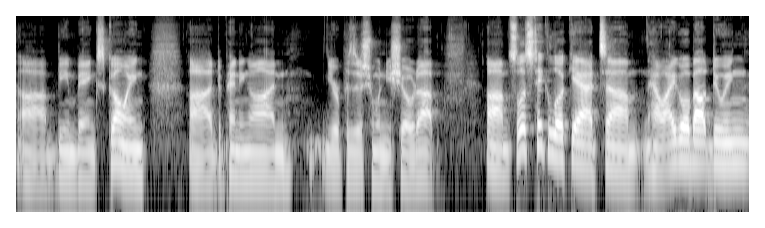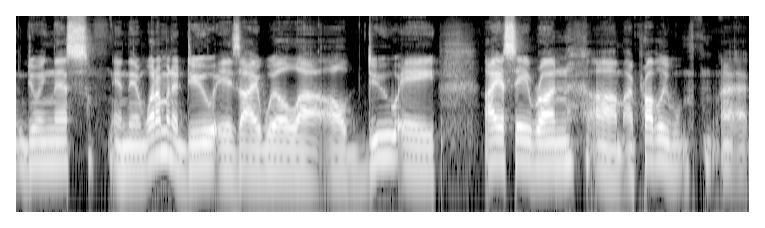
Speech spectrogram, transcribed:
uh, beam banks going, uh, depending on your position when you showed up. Um, so let's take a look at um, how I go about doing doing this, and then what I'm going to do is I will uh, I'll do a ISA run. Um, I probably I,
